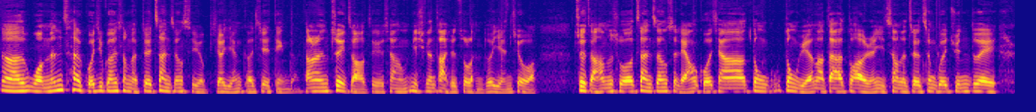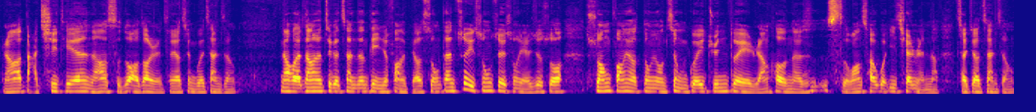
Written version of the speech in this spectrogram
那我们在国际关系上面对战争是有比较严格界定的。当然，最早这个像密歇根大学做了很多研究啊。最早他们说战争是两个国家动动员了大概多少人以上的这个正规军队，然后打七天，然后死多少多少人才叫正规战争。那后来当然这个战争定义就放的比较松，但最松最松也就是说双方要动用正规军队，然后呢死亡超过一千人呢才叫战争。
